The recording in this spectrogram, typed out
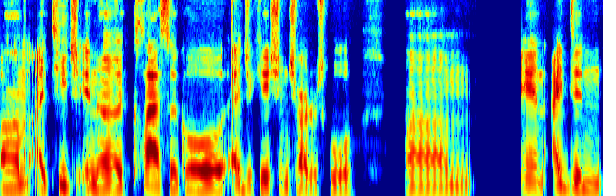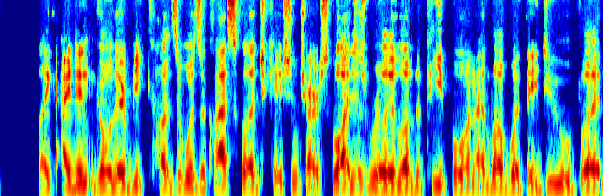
um, i teach in a classical education charter school um, and i didn't like i didn't go there because it was a classical education charter school. I just really love the people and i love what they do but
